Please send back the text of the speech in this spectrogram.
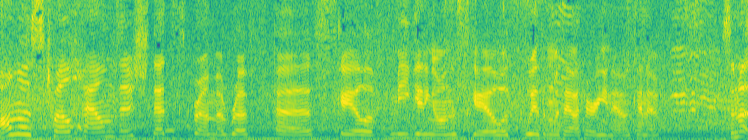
almost 12 pounds-ish. That's from a rough uh, scale of me getting on the scale with, with and without her, you know, kind of. So not,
